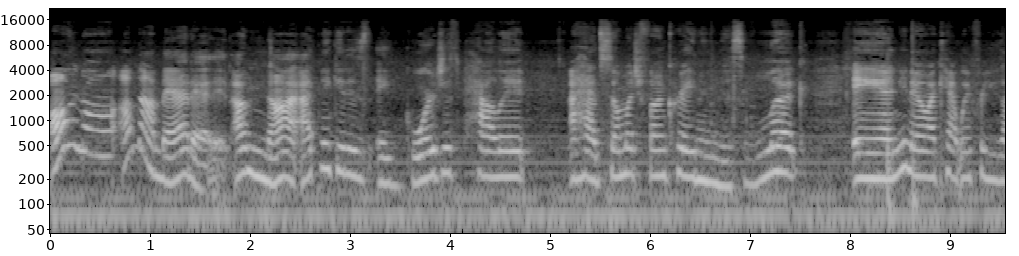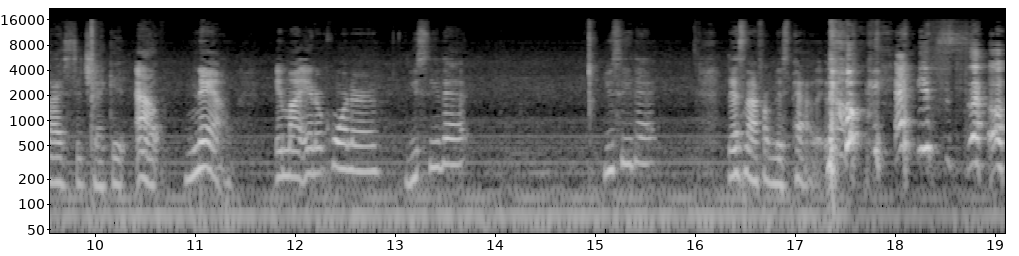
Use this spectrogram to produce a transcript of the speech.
all in all, I'm not mad at it. I'm not. I think it is a gorgeous palette. I had so much fun creating this look. And, you know, I can't wait for you guys to check it out. Now, in my inner corner, you see that? You see that? That's not from this palette. okay, so...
